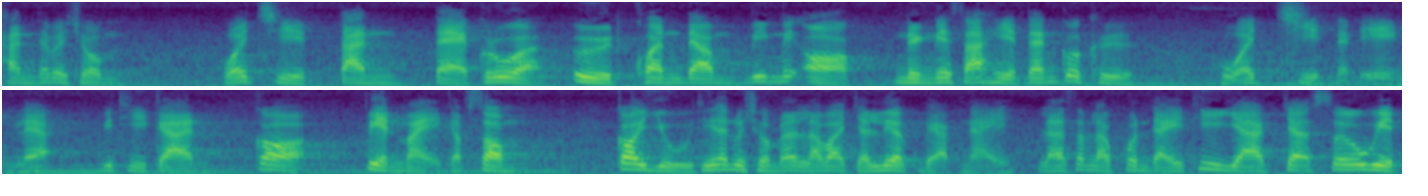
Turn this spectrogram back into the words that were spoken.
คันท่านผู้ชม หัวฉีดตันแตกรั่ว อืดควันดำวิ่งไม่ออกหนึ่งในสาเหตุนั้นก็คือ หัวฉีดนั่นเอง และวิธีการก็เปลี่ยนใหม่กับซ่อม ก็อยู่ที่ท่านผู้ชมแล้วละว่าจะเลือกแบบไหน และสำหรับคนใดที่อยากจะเซอร์วิส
